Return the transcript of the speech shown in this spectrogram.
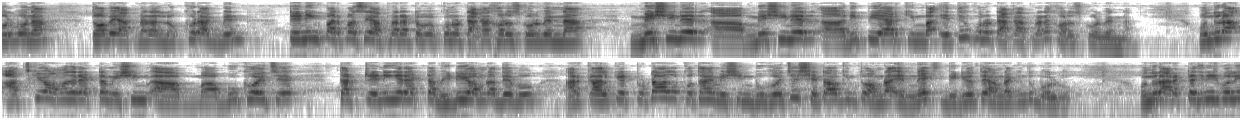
বলব না। তবে আপনারা লক্ষ্য রাখবেন ট্রেনিং পারপাসে আপনারা কোনো টাকা খরচ করবেন না। মেশিনের মেশিনের রিপেয়ার কিংবা এতেও কোনো টাকা আপনারা খরচ করবেন না। বন্ধুরা, আজকেও আমাদের একটা মেশিন বুক হয়েছে। তার ট্রেনিংয়ের একটা ভিডিও আমরা দেব। আর কালকে টোটাল কোথায় মেশিন বুক হয়েছে সেটাও কিন্তু আমরা এর নেক্সট ভিডিওতে আমরা কিন্তু বলব। বন্ধুরা, আরেকটা জিনিস বলি,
